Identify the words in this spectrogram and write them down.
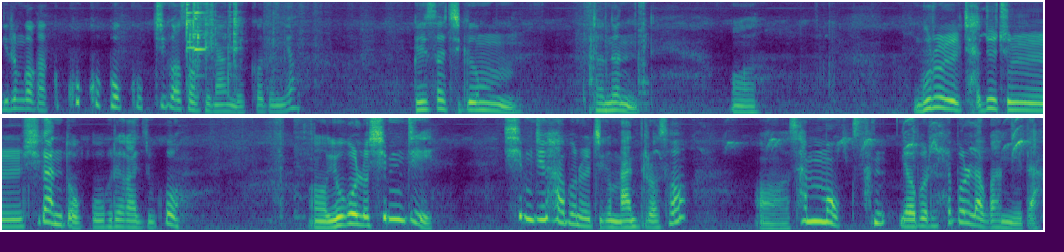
이런 거 갖고 콕콕콕콕 찍어서 그냥 냈거든요. 그래서 지금 저는 어, 물을 자주 줄 시간도 없고 그래가지고 어, 요걸로 심지 심지 화분을 지금 만들어서 어, 삽목 삼엽을 해보려고 합니다.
